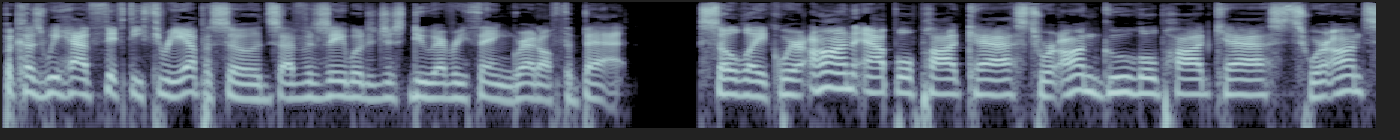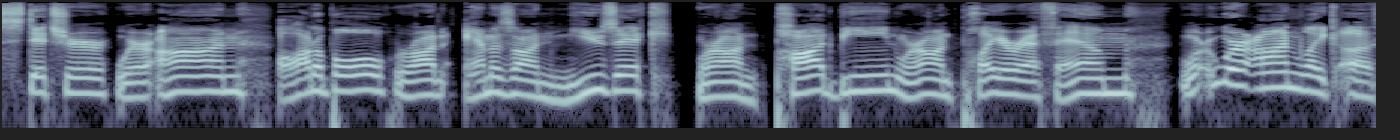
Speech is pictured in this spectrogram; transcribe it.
because we have 53 episodes, I was able to just do everything right off the bat. So, like, we're on Apple Podcasts, we're on Google Podcasts, we're on Stitcher, we're on Audible, we're on Amazon Music, we're on Podbean, we're on Player FM, we're, we're on like a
